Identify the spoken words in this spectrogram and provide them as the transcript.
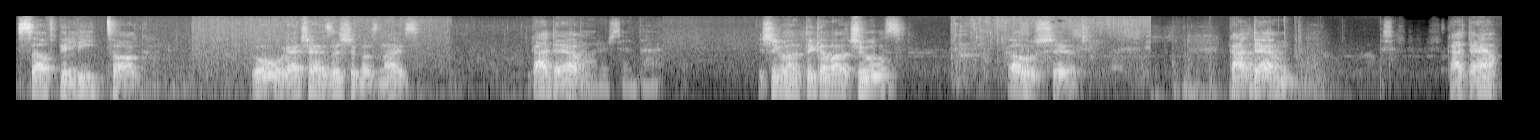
Self-delete talk. Oh, that transition was nice. God My damn. daughter said that. Is she gonna think about Jules? Oh shit. God damn. God damn.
